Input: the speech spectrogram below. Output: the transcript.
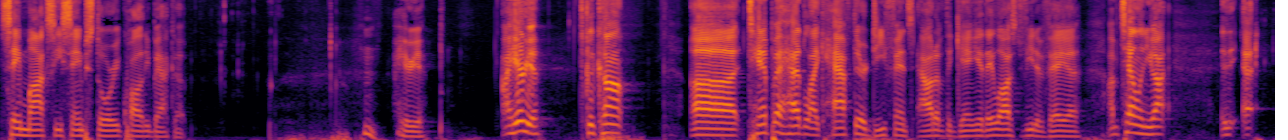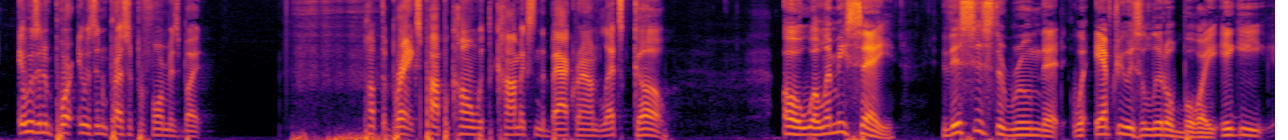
same moxie, same story, quality backup. I hear you. I hear you. It's good comp. Uh, Tampa had like half their defense out of the game. Yeah, they lost Vita Vea. I'm telling you, I, it, it was an important, it was an impressive performance, but pump the brakes. Papa Cohn with the comics in the background. Let's go. Oh, well, let me say, this is the room that, after he was a little boy, Iggy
